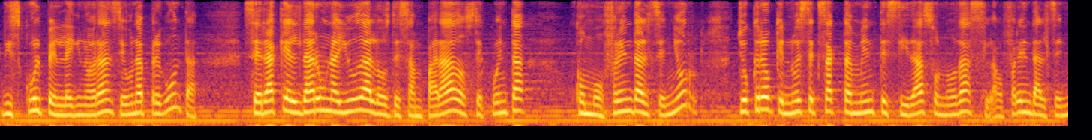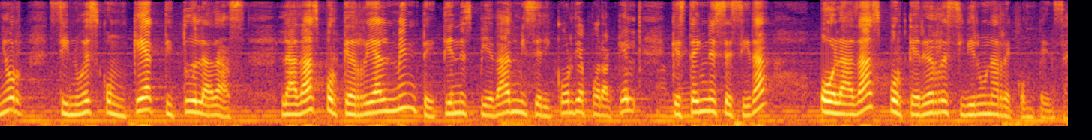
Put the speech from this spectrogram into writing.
disculpen la ignorancia, una pregunta. ¿Será que el dar una ayuda a los desamparados se cuenta como ofrenda al Señor? Yo creo que no es exactamente si das o no das la ofrenda al Señor, sino es con qué actitud la das. ¿La das porque realmente tienes piedad, misericordia por aquel que está en necesidad? ¿O la das por querer recibir una recompensa?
